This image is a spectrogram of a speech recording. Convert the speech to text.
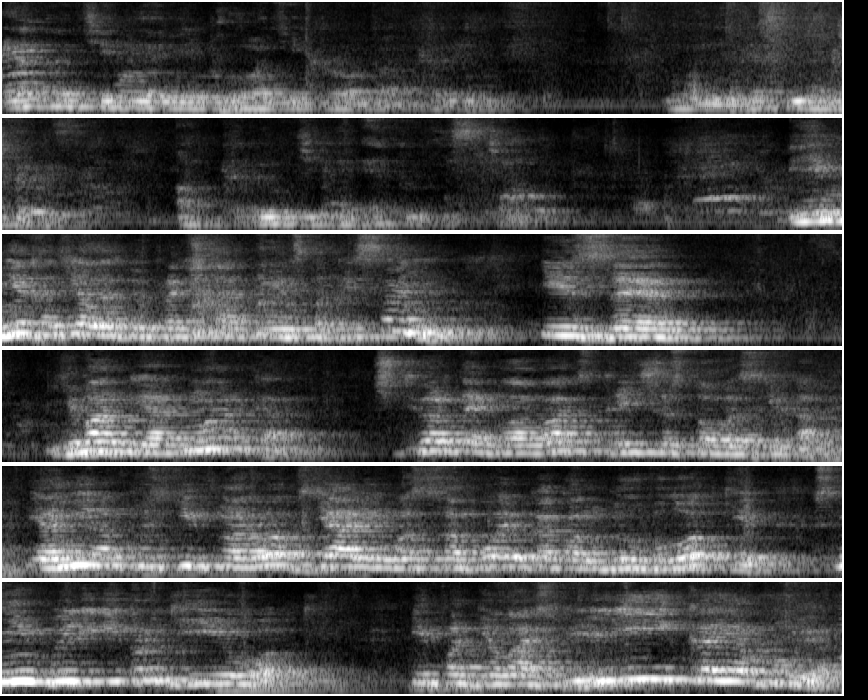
это тебе не плоть и кровь открыл. Мой небесный Отец открыл тебе эту истину. И мне хотелось бы прочитать место Писания из э, Евангелия от Марка, 4 глава, с 36 стиха. «И они, отпустив народ, взяли его с собой, как он был в лодке, с ним были и другие лодки. И поднялась великая буря,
